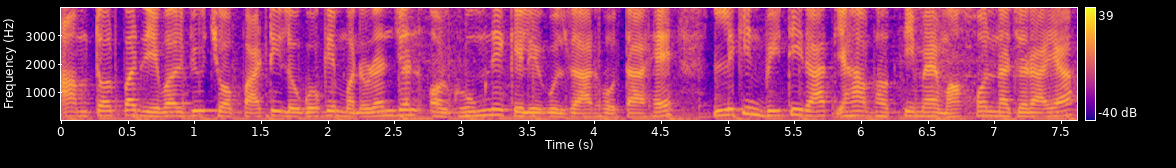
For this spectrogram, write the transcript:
आमतौर पर रिवरव्यू चौपाटी लोगों के मनोरंजन और घूमने के लिए गुलजार होता है, लेकिन बीती रात यहाँ भक्तिमय माहौल नज़र नज़र आया।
